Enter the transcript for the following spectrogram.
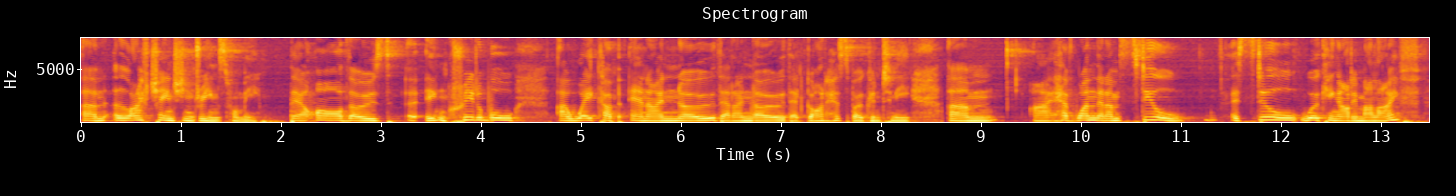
um, life changing dreams for me. There are those uh, incredible. I wake up and I know that I know that God has spoken to me. Um, I have one that I'm still still working out in my life.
